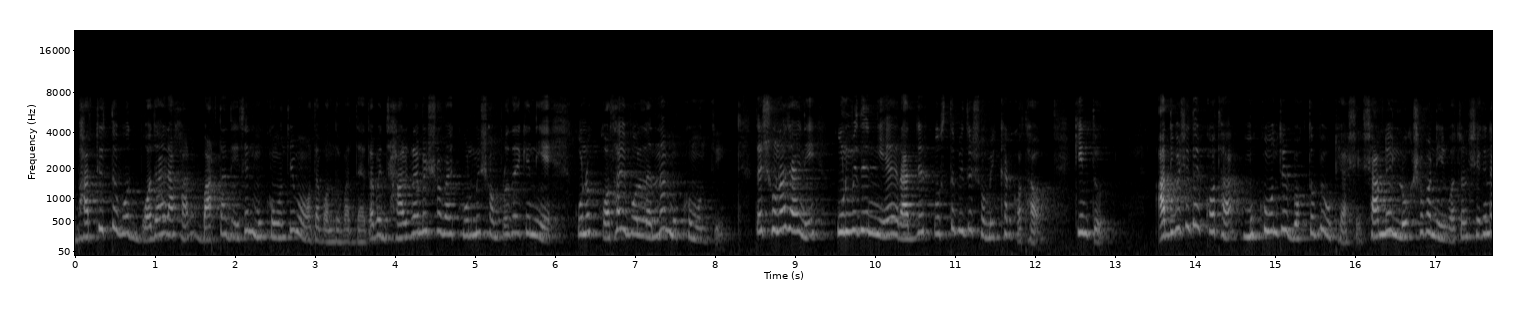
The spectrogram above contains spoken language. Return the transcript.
ভ্রাতৃত্ববোধ বজায় রাখার বার্তা দিয়েছেন মুখ্যমন্ত্রী মমতা বন্দ্যোপাধ্যায়। তবে ঝাড়গ্রামের সভায় কুর্মী সম্প্রদায়কে নিয়ে কোনো কথাই বললেন না মুখ্যমন্ত্রী। তাই শোনা যায়নি কুর্মীদের নিয়ে রাজ্যের প্রস্তাবিত সমীক্ষার কথাও। কিন্তু আদিবাসীদের কথা মুখ্যমন্ত্রীর বক্তব্যে উঠে আসে। সামনের লোকসভা নির্বাচন, সেখানে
